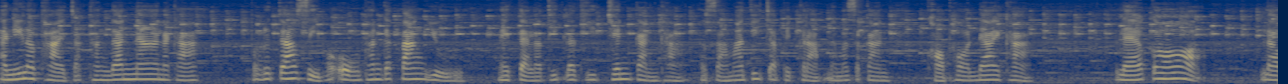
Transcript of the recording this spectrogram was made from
อันนี้เราถ่ายจากทางด้านหน้านะคะ พระพุทธเจ้าสี่พระองค์ท่านก็ตั้งอยู่ในแต่ละทิศละทิศเช่นกันค่ะ เราสามารถที่จะไปกราบนมัสการขอพรได้ค่ะ แล้วก็เรา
